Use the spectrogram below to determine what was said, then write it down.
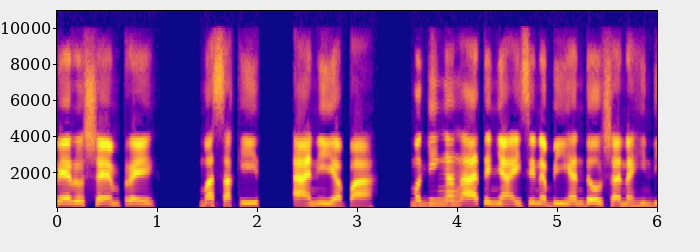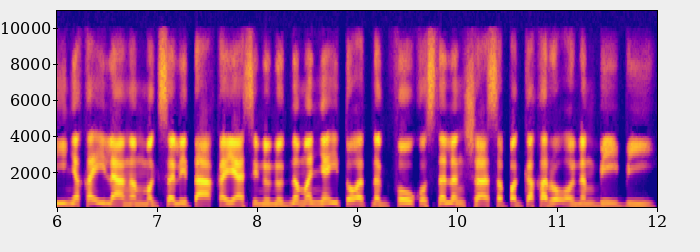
Pero syempre, masakit, aniya pa. Maging ang ate niya ay sinabihan daw siya na hindi niya kailangang magsalita kaya sinunod naman niya ito at nag-focus na lang siya sa pagkakaroon ng baby.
